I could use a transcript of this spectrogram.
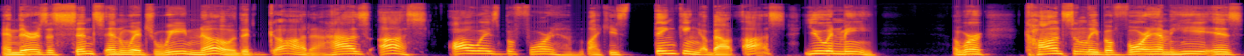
and there is a sense in which we know that God has us always before him, like he's thinking about us, you and me. And we're constantly before him. He is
